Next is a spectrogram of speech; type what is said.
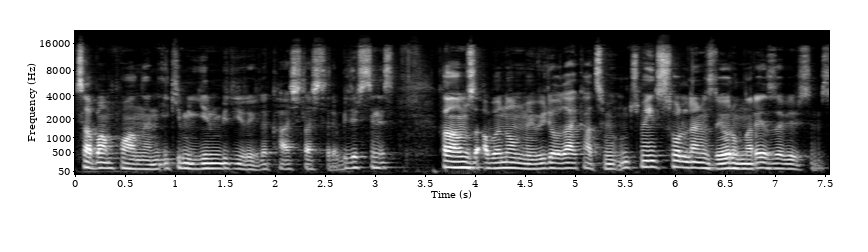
taban puanlarını 2021 yılıyla karşılaştırabilirsiniz. Kanalımıza abone olmayı, video like atmayı unutmayın. Sorularınızı da yorumlara yazabilirsiniz.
